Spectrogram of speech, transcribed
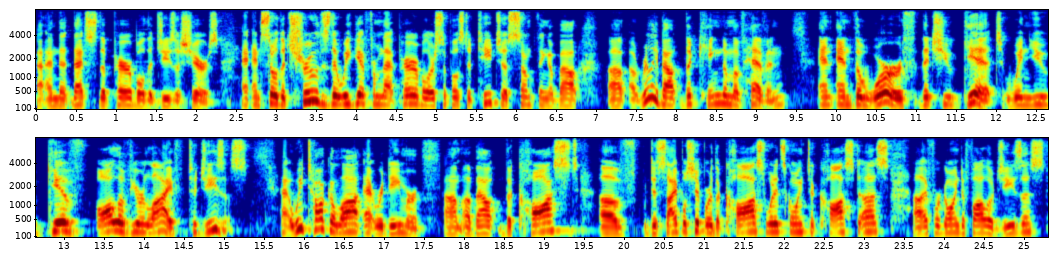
and that, that's the parable that Jesus shares. And, and so the truth truths that we get from that parable are supposed to teach us something about, uh, uh, really about the kingdom of heaven and, and the worth that you get when you give all of your life to Jesus. Uh, we talk a lot at Redeemer um, about the cost of discipleship or the cost, what it's going to cost us uh, if we're going to follow Jesus,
